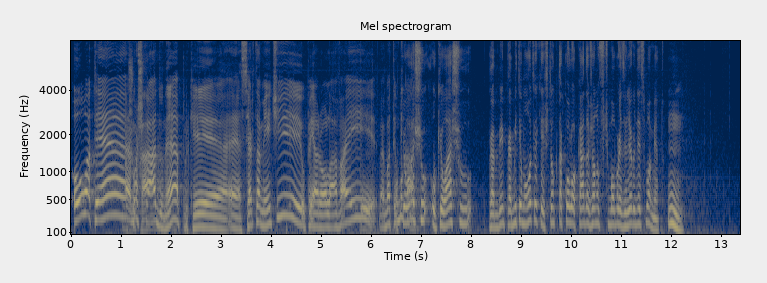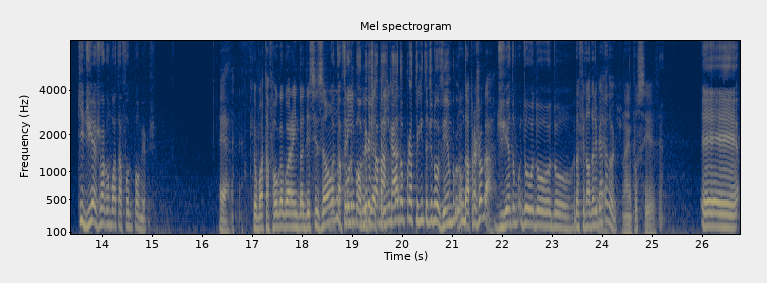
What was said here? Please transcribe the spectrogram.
ou até machucado, machucado né? Porque é, certamente o Penharol lá vai, vai bater um o que bocado. Eu acho, o que eu acho, para mim, mim tem uma outra questão que está colocada já no futebol brasileiro nesse momento. Hum. Que dia jogam Botafogo e Palmeiras? É. Porque o Botafogo agora indo a decisão. Botafogo 30, e Palmeiras está marcado para 30 de novembro. Não dá para jogar. Dia do, do, do, do, da final da Libertadores. É. Não, é impossível. É,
